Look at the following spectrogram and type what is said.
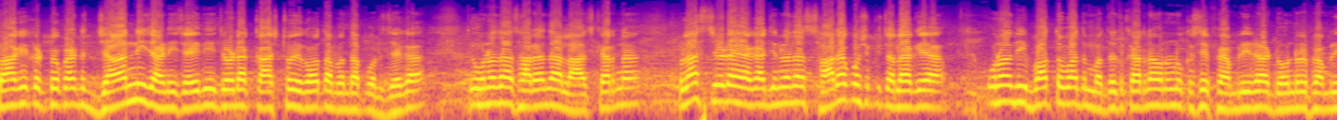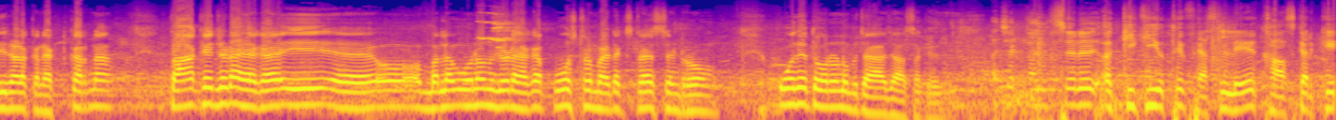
ਤਾਂ ਕਿ ਘੱਟੋ ਘੱਟ ਜਾਨ ਨਹੀਂ ਜਾਣੀ ਚਾਹੀਦੀ ਜਿਹੜਾ ਕਸ਼ਟ ਹੋਏਗਾ ਉਹ ਤਾਂ ਬੰਦਾ ਭੁੱਲ ਜਾਏਗਾ ਤੇ ਉਹਨਾਂ ਦਾ ਸਾਰਿਆਂ ਦਾ ਇਲਾਜ ਕਰਨਾ। ਪਲੱਸ ਜਿਹੜਾ ਹੈਗਾ, ਜਿਨ੍ਹਾਂ ਦਾ ਸਾਰਾ ਕੁਝ ਚਲਾ ਗਿਆ, ਉਹਨਾਂ ਦੀ ਵੱਧ ਤੋਂ ਵੱਧ ਮਦਦ ਕਰਨਾ, ਉਹਨਾਂ ਨੂੰ ਕਿਸੇ ਫੈਮਿਲੀ ਨਾਲ ਡੋਨਰ ਫੈਮਿਲੀ ਨਾਲ ਕਨੈਕਟ ਕਰਨਾ। ਤਾਂ ਕਿ ਜਿਹੜਾ ਹੈਗਾ ਇਹ ਮਤਲਬ ਉਹਨਾਂ ਨੂੰ ਜਿਹੜਾ ਹੈਗਾ ਪੋਸਟ ਟਰਾਮੈਟਿਕ ਸਟ੍ਰੈਸ ਸਿੰਡਰੋਮ ਉਹਦੇ ਤੋਂ ਉਹਨਾਂ ਨੂੰ ਬਚਾਇਆ ਜਾ ਸਕੇ। ਅੱਛਾ ਕੱਲ ਸਰ ਕੀ ਕੀ ਉੱਥੇ ਫੈਸਲੇ ਖਾਸ ਕਰਕੇ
